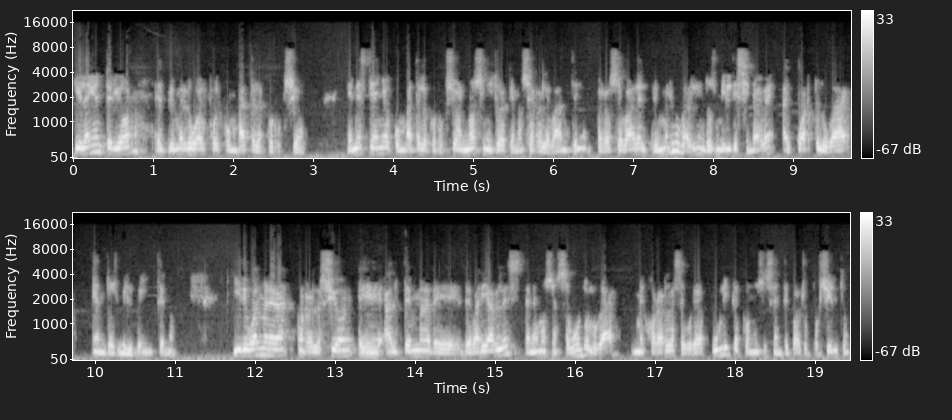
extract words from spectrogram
Y el año anterior, el primer lugar fue el combate a la corrupción. En este año, combate a la corrupción no significa que no sea relevante, pero se va del primer lugar en 2019 al cuarto lugar en 2020, ¿no? Y de igual manera, con relación eh, al tema de, variables, tenemos en segundo lugar mejorar la seguridad pública con un 64%,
